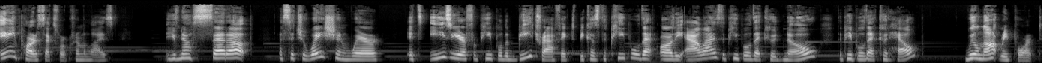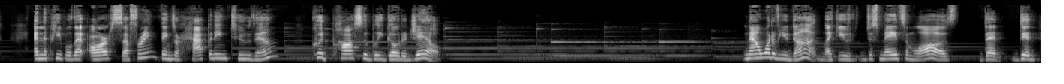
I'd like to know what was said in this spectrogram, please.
any part of sex work criminalized you've now set up a situation where it's easier for people to be trafficked because the people that are the allies the people that could know the people that could help will not report. And the people that are suffering things are happening to them could possibly go to jail now what have you done? Like you've just made some laws that did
